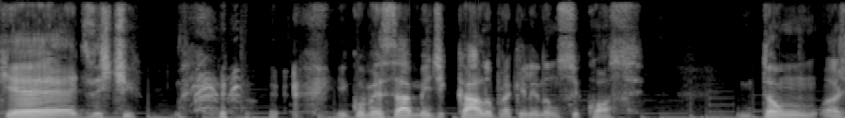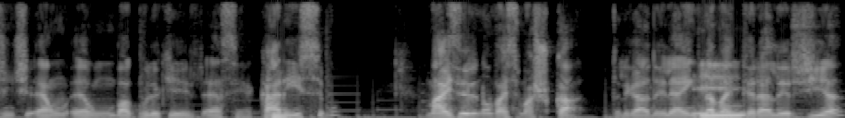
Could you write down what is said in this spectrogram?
que é desistir. e começar a medicá-lo para que ele não se coce. Então, a gente é um, é um bagulho que é assim, é caríssimo, mas ele não vai se machucar, tá ligado? Ele ainda E- vai ter alergia,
